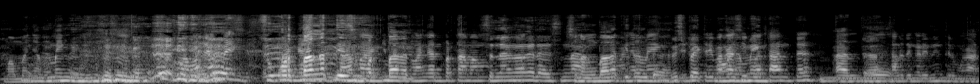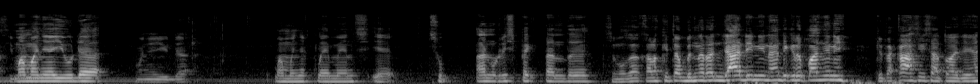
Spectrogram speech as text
Mamanya Meng. Mamanya Meng. Support Pelanggan banget dia, support kita banget. Pelanggan pertama. senang banget dan senang, Senang banget Mamanya kita Meng. udah. Jadi Respect, terima mamanya kasih buat Meng. tante. Tante. Kalau dengerin ini terima kasih. Mamanya Yuda, Mamanya Yuda. mamanya Clemens ya sub anu respect tante. semoga kalau kita beneran jadi nih nanti ke depannya nih kita kasih satu aja ya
